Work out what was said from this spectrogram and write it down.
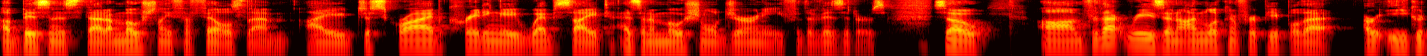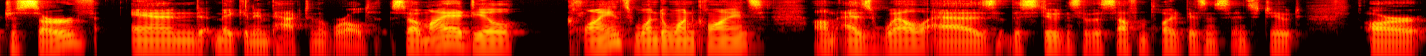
a business that emotionally fulfills them. I describe creating a website as an emotional journey for the visitors. So, um, for that reason, I'm looking for people that are eager to serve and make an impact in the world. So, my ideal clients, one to one clients, um, as well as the students of the Self Employed Business Institute, are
